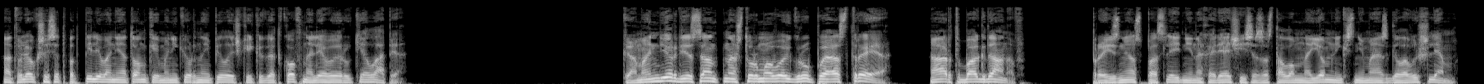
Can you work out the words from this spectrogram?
отвлекшись от подпиливания тонкой маникюрной пилочкой коготков на левой руке лапе. «Командир десантно-штурмовой группы Астрея, Арт Богданов», произнес последний находящийся за столом наемник, снимая с головы шлем.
